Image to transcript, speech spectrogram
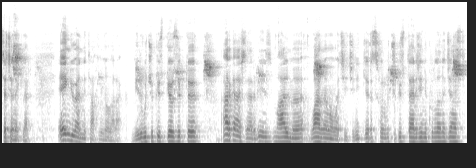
seçenekler. En güvenli tahmin olarak 1.5 üst gözlüktü. Arkadaşlar biz Malmö Varnama maçı için ilk yarı 0.5 üst tercihini kullanacağız.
